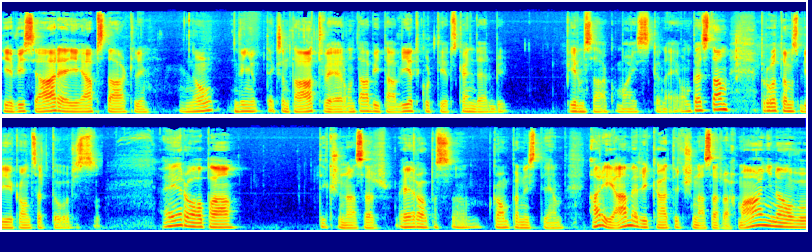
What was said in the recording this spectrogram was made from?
tie visi ārējie apstākļi, nu, viņu teiksim, tā atvēra, un tā bija tā vieta, kur tie skaņdarbi pirmsākumā izskanēja. Un pēc tam, protams, bija koncertūras Eiropā, tikšanās ar Eiropas um, komponistiem, arī Amerikā tikšanās ar Rahmāņinovu.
